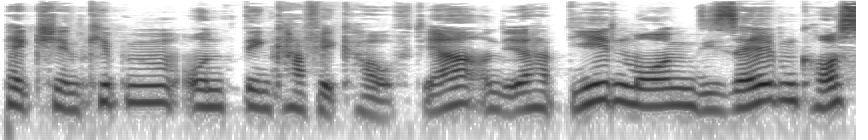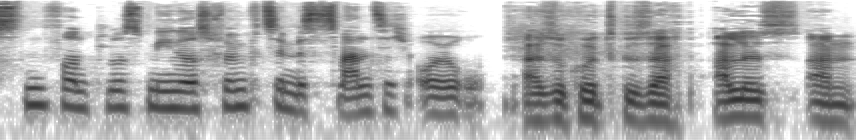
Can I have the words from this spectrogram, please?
Päckchen Kippen und den Kaffee kauft, ja, und ihr habt jeden Morgen dieselben Kosten von plus minus 15 bis 20 Euro. Also kurz gesagt, alles an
